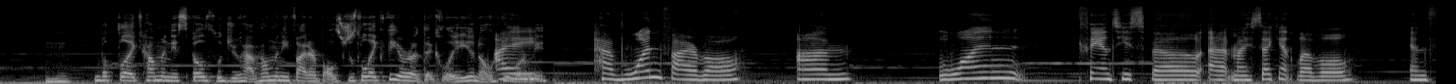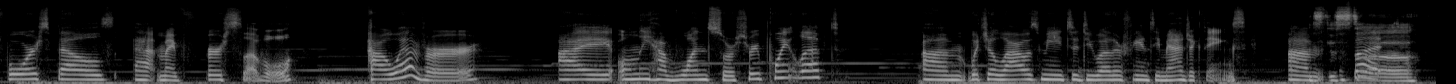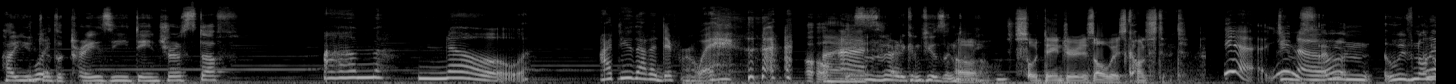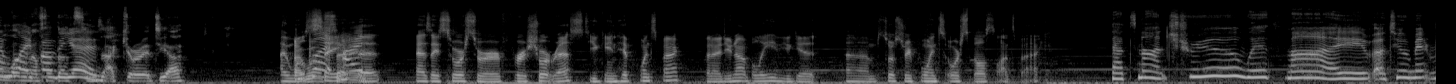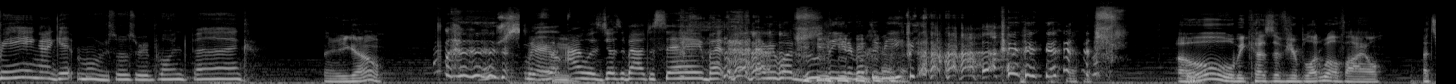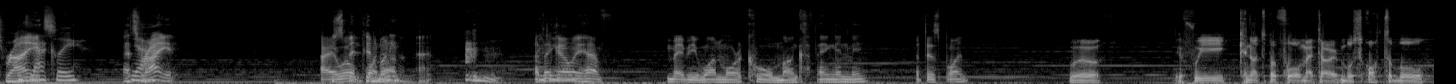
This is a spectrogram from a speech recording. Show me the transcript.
Mhm. But like, how many spells would you have? How many fireballs? Just like theoretically, you know. humor I- me. Have one fireball, um, one fancy spell at my second level, and four spells at my first level. However, I only have one sorcery point left, um, which allows me to do other fancy magic things. Um, Is this but uh, how you do the crazy, dangerous stuff? um, no, I do that a different way. Oh, I- this is very confusing to me. Oh, so danger is always constant. yeah, you Seems- know. I mean, we've known her live long enough on that the that seems accurate. Yeah. I will will say say- I- that as a sorcerer, for a short rest, you gain hit points back, but I do not believe you get um, sorcery points or spell slots back. That's not true. With my attunement ring, I get more sorcery points back. There you go. Which snap. what hmm. I was just about to say, but everyone rudely interrupted me. Oh, because of your Bloodwell vial. That's right. Exactly. That's Yeah. right. I You will spent good money out, on that. I I think I did. only have maybe one more cool monk thing in me at this point. Well, if we cannot perform at our most optimal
